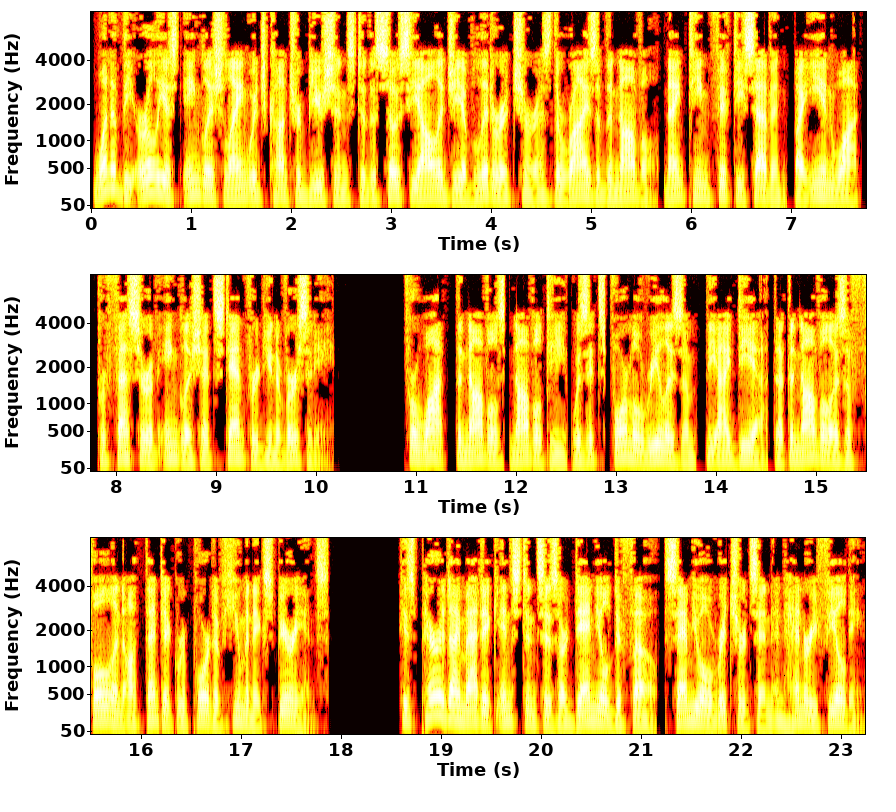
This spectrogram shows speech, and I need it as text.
One of the earliest English-language contributions to the sociology of literature is The Rise of the Novel 1957 by Ian Watt, professor of English at Stanford University. For Watt, the novel's novelty was its formal realism, the idea that the novel is a full and authentic report of human experience. His paradigmatic instances are Daniel Defoe, Samuel Richardson and Henry Fielding.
